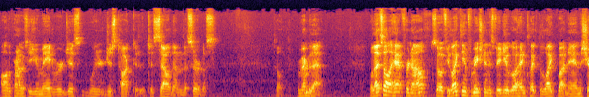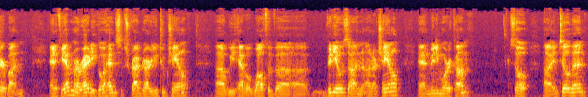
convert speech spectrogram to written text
all the promises you made were just were just talk to, to sell them the service. So remember that. Well, that's all I have for now. So if you like the information in this video, go ahead and click the like button and the share button. And if you haven't already, go ahead and subscribe to our YouTube channel. Uh, we have a wealth of uh, uh, videos on, on our channel and many more to come. So uh, until then,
